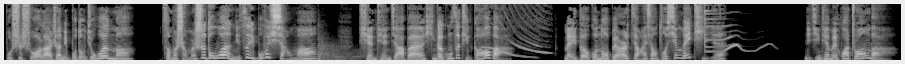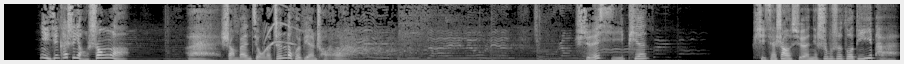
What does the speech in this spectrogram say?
不是说了让你不懂就问吗？怎么什么事都问？你自己不会想吗？天天加班，应该工资挺高吧？没得过诺贝尔奖还想做新媒体？你今天没化妆吧？你已经开始养生了？哎，上班久了真的会变丑。学习篇。以前上学，你是不是坐第一排？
